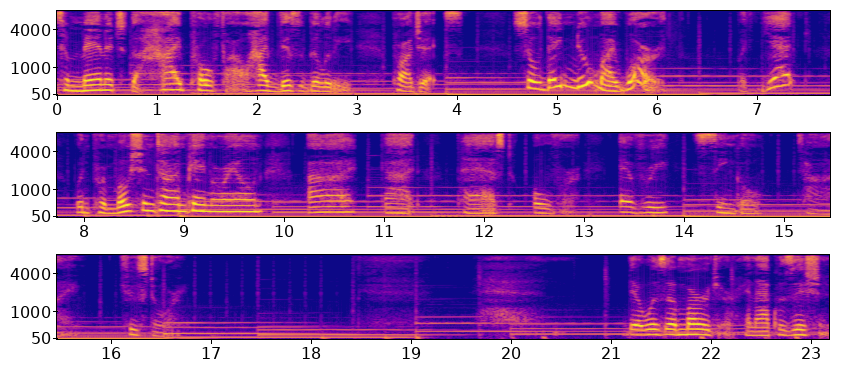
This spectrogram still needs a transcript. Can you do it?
to manage the high profile, high visibility projects. So they knew my worth. But yet, when promotion time came around, I got passed over every single time. True story. There was a merger, an acquisition.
